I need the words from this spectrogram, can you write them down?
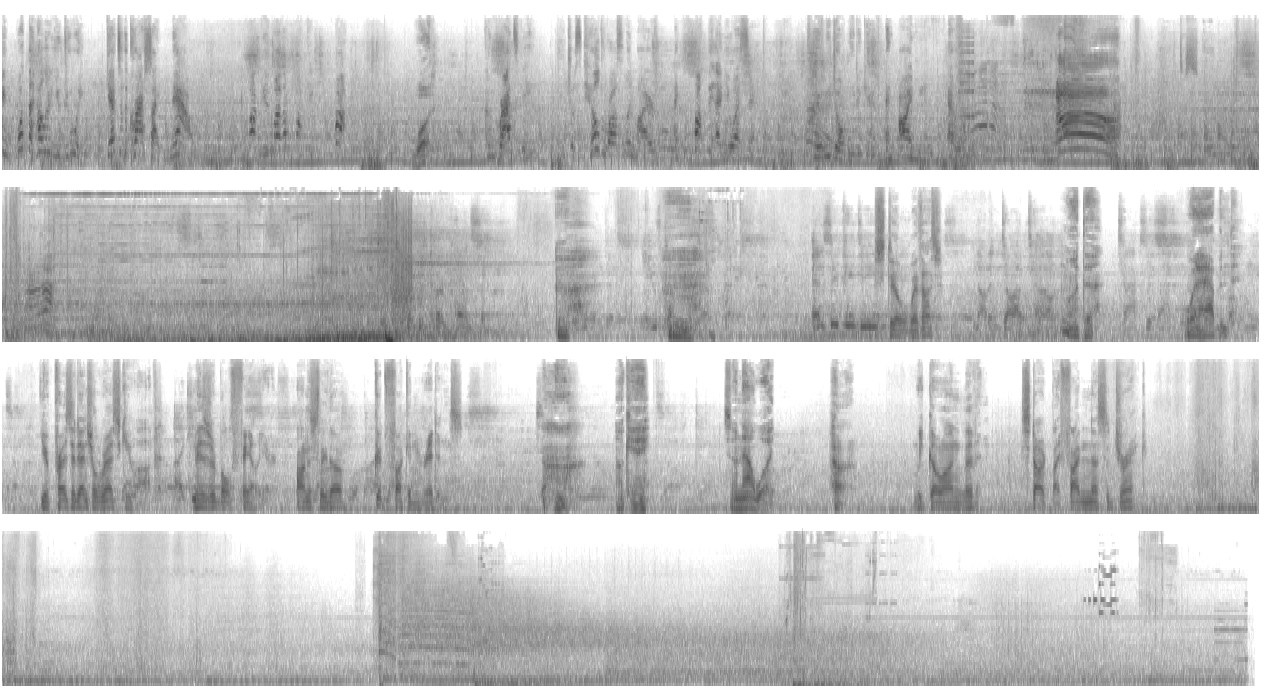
Hey, what the hell are you doing? Get to the crash site, now! Fucking motherfucking fuck! What? Congrats, V. You just killed Rosalind Myers and fucked the NUSA. Pray we don't meet again, and I mean ever. Ah! Kurt Hansen. NCPD Still with us? not in Dogtown. What the? What happened? Your presidential rescue op. Miserable failure. Honestly, though, good fucking riddance. Huh. Okay. So now what? Huh. We go on living. Start by finding us a drink.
